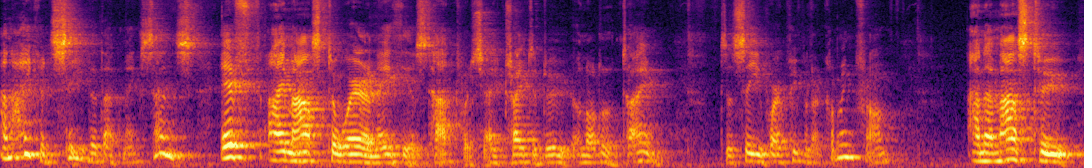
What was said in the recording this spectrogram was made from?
And I could see that that makes sense. If I'm asked to wear an atheist hat, which I try to do a lot of the time to see where people are coming from, and I'm asked to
